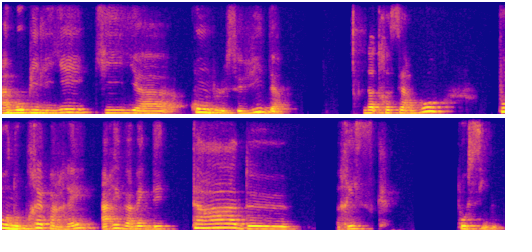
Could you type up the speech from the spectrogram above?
un mobilier qui euh, comble ce vide, notre cerveau pour nous préparer, arrive avec des tas de risques possibles.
